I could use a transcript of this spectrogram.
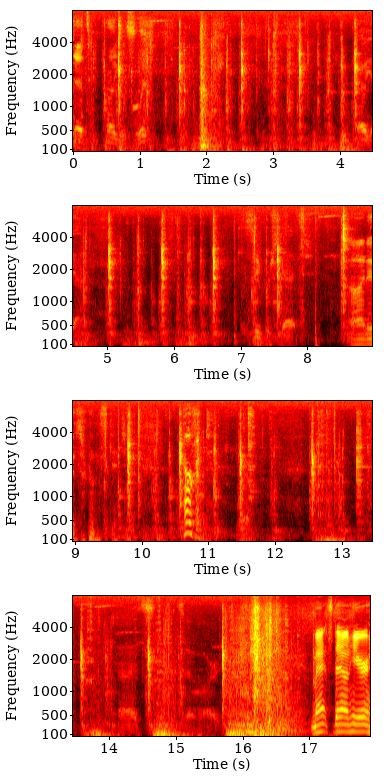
Yeah, it's probably gonna slip. Oh yeah. Super sketch. Oh, it is really sketchy. Perfect. Yep. Uh, it's, it's so hard. Matt's down here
